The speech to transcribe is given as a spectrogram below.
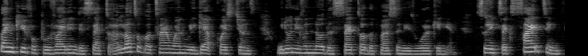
Thank you for providing the sector. A lot of the time, when we get questions, we don't even know the sector the person is working in. So, it's exciting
